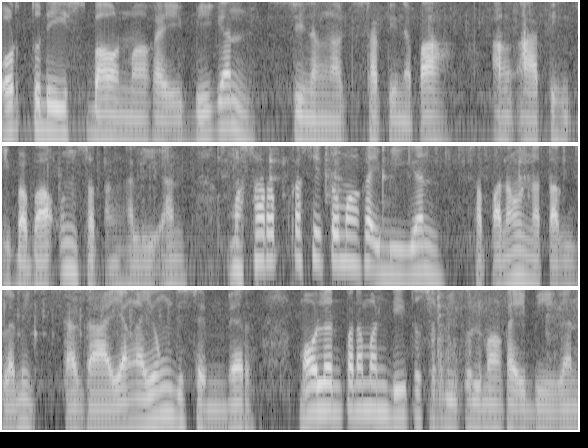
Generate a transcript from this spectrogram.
For today's baon mga kaibigan, sinangag sa tinapa ang ating ibabaon sa tanghalian. Masarap kasi ito mga kaibigan sa panahon na taglamig, kagaya ngayong December. Maulan pa naman dito sa Bicol mga kaibigan.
